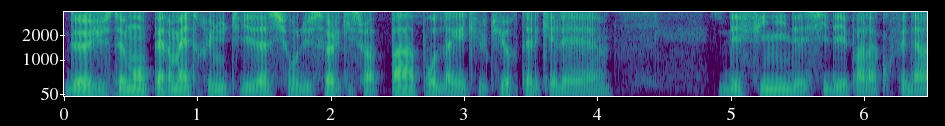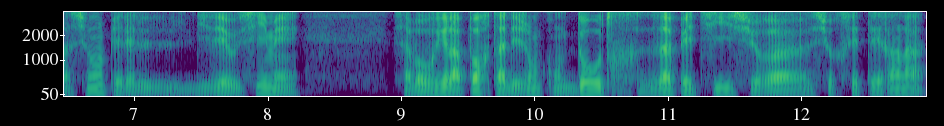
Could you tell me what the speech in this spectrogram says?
de justement permettre une utilisation du sol qui soit pas pour de l'agriculture telle qu'elle est euh, définie, décidée par la Confédération. Puis elle, disait aussi, mais ça va ouvrir la porte à des gens qui ont d'autres appétits sur, sur ces terrains-là.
